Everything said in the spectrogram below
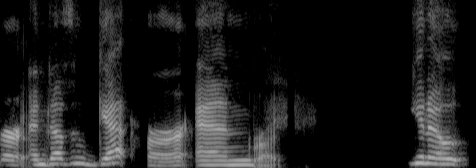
her Yeah. and doesn't get her. And right. you know,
